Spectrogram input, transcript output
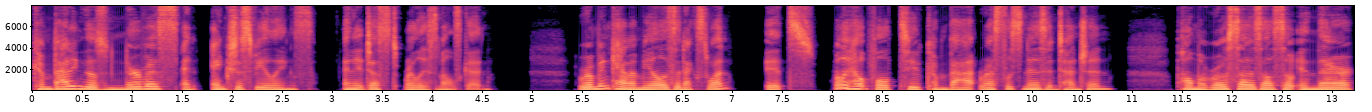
combating those nervous and anxious feelings. And it just really smells good. Roman chamomile is the next one. It's really helpful to combat restlessness and tension. Palmarosa is also in there.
